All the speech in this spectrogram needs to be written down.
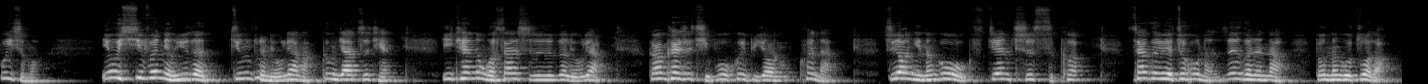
为什么？因为细分领域的精准流量呢更加值钱。一天弄个三十个流量，刚开始起步会比较困难。只要你能够坚持死磕，三个月之后呢，任何人呢都能够做到。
